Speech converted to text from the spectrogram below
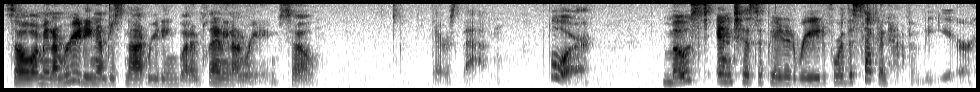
So, I mean, I'm reading, I'm just not reading what I'm planning on reading. So, there's that. Four, most anticipated read for the second half of the year.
